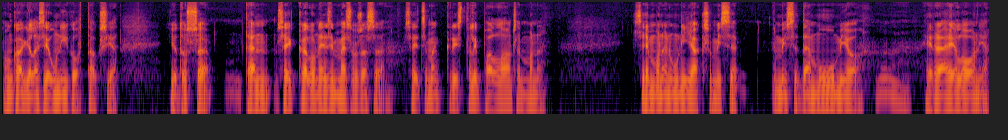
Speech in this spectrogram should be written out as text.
on kaikenlaisia unikohtauksia. Jo tuossa tämän seikkailun ensimmäisessä osassa seitsemän kristallipalloa on semmoinen, semmoinen unijakso, missä, missä tämä muumio herää eloon ja,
